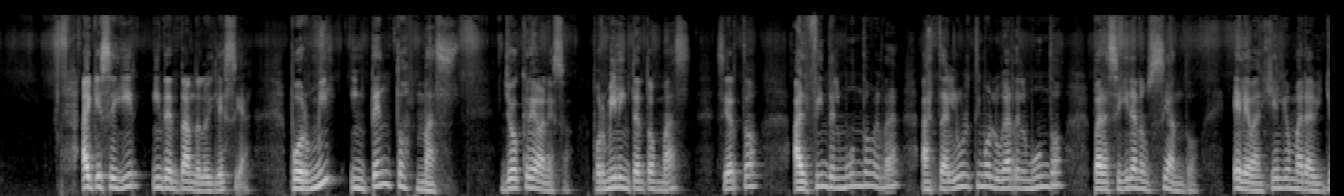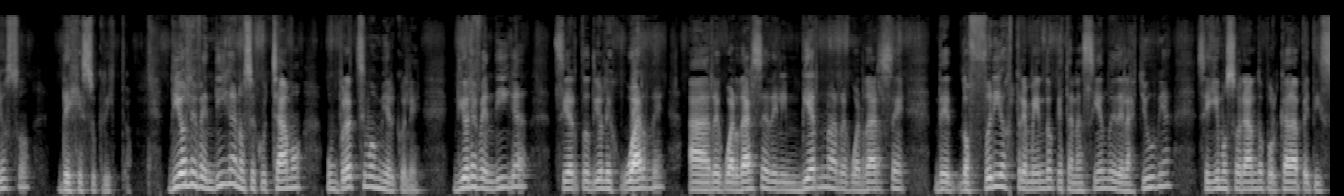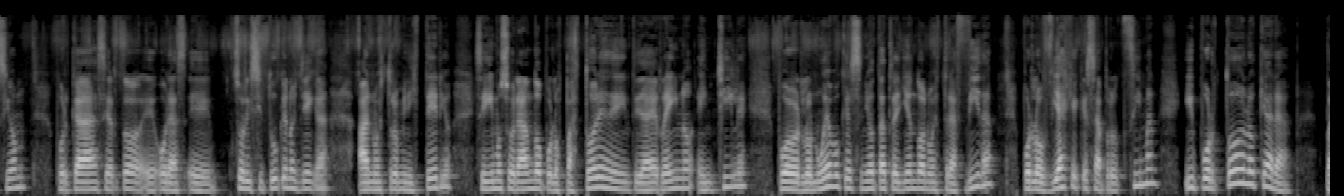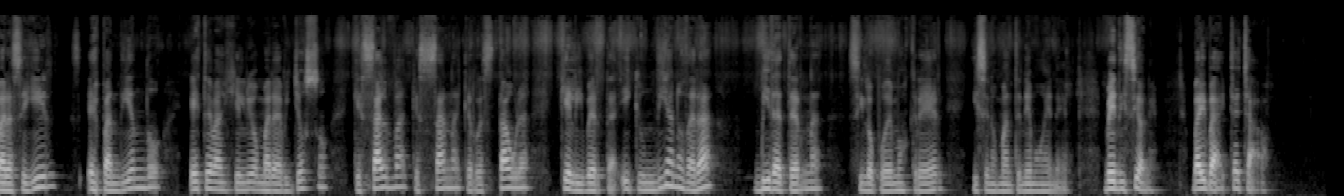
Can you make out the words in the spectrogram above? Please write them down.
Hay que seguir intentándolo, iglesia. Por mil intentos más. Yo creo en eso. Por mil intentos más, ¿cierto? Al fin del mundo, ¿verdad? Hasta el último lugar del mundo para seguir anunciando el Evangelio maravilloso de Jesucristo. Dios les bendiga, nos escuchamos un próximo miércoles. Dios les bendiga, ¿cierto? Dios les guarde a resguardarse del invierno, a resguardarse de los fríos tremendos que están haciendo y de las lluvias. Seguimos orando por cada petición, por cada cierto eh, horas, eh, solicitud que nos llega a nuestro ministerio. Seguimos orando por los pastores de identidad de reino en Chile, por lo nuevo que el Señor está trayendo a nuestras vidas, por los viajes que se aproximan y por todo lo que hará para seguir expandiendo este evangelio maravilloso que salva, que sana, que restaura, que liberta y que un día nos dará vida eterna si lo podemos creer y si nos mantenemos en él. Bendiciones. Bye bye. Chao, chao.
